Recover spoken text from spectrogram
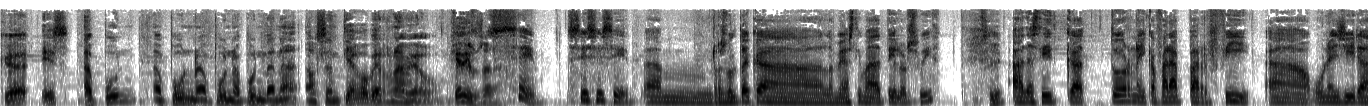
que és a punt, a punt, a punt, a punt d'anar al Santiago Bernabéu. Què dius ara? Sí, sí, sí, sí. Um, resulta que la meva estimada Taylor Swift Sí? ha decidit que torna i que farà per fi uh, una gira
